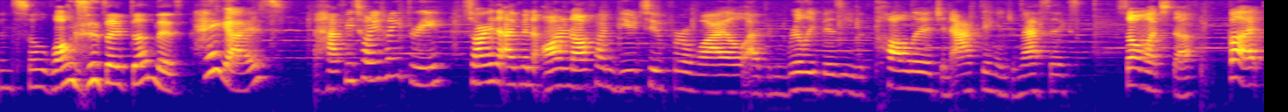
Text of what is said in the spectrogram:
been so long since I've done this. Hey guys, happy 2023. Sorry that I've been on and off on YouTube for a while. I've been really busy with college and acting and gymnastics, so much stuff. But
